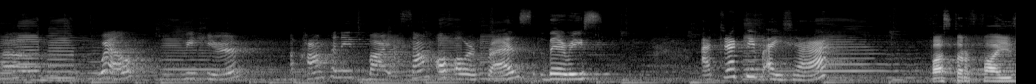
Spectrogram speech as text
Um, well, we here accompanied by some of our friends. There is attractive Aisha, Faster Faiz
